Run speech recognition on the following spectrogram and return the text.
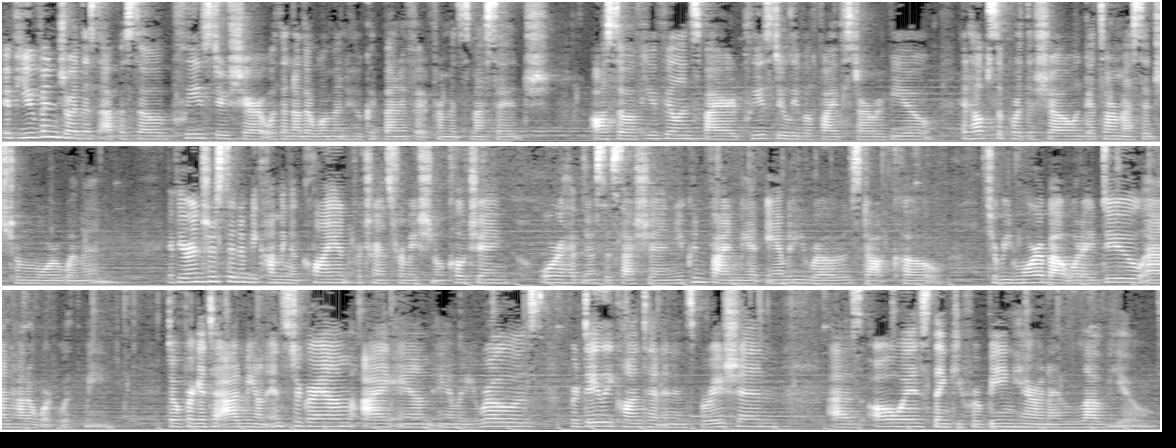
If you've enjoyed this episode, please do share it with another woman who could benefit from its message. Also, if you feel inspired, please do leave a five star review. It helps support the show and gets our message to more women. If you're interested in becoming a client for transformational coaching or a hypnosis session, you can find me at amityrose.co to read more about what I do and how to work with me. Don't forget to add me on Instagram. I am Amity Rose for daily content and inspiration. As always, thank you for being here, and I love you.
